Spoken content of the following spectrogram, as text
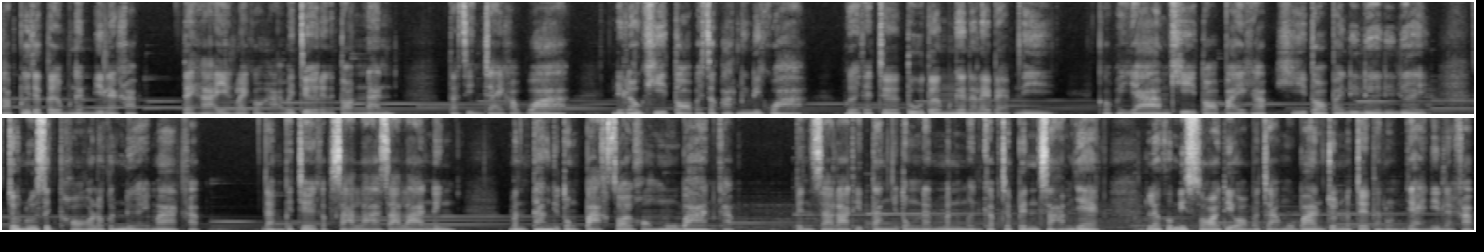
ศัพท์เพื่อจะเติมเงินนี่แหละครับ แต่หาอย่างไรก็หาไม่เจอเลยในตอนนั้น ตัดสินใจครับว่า เดี๋ยวเราขี่ต่อไปสักพักหนึ่งดีกว่า เผื่อจะเจอตู้เติมเงินอะไรแบบนี้ ก็พยายามขี่ต่อไปครับ ขี่ต่อไปเรื่อยๆเรื่อยๆจนรู้สึกท้อแล้วก็เหนื่อยมากครับ ดันไปเจอกับศาลาศาลาหนึ่ง มันตั้งอยู่ตรงปากซอยของหมู่บ้านครับ เป็นศาลาที่ตั้งอยู่ตรงนั้นมันเหมือนกับจะเป็นสามแยก แล้วก็มีซอยที่ออกมาจากหมู่บ้านจนมาเจอถนนใหญ่นี่แหละครับ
